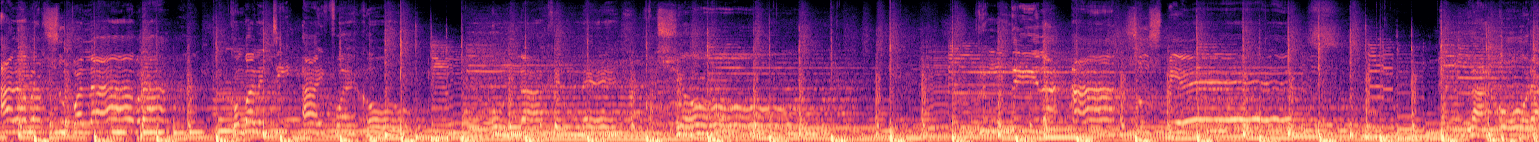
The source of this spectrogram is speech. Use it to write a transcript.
al hablar su palabra con valentía y fuego. Una generación a sus pies. La hora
